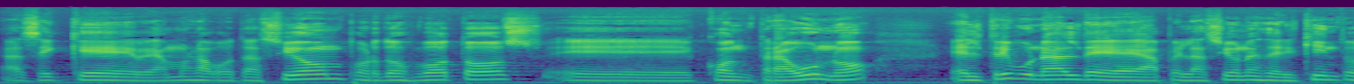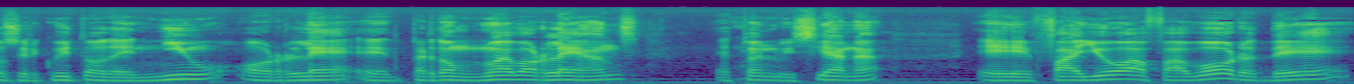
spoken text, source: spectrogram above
Así que veamos la votación por dos votos eh, contra uno. El Tribunal de Apelaciones del Quinto Circuito de New Orleans, eh, perdón, Nueva Orleans, esto en Luisiana, eh, falló a favor de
